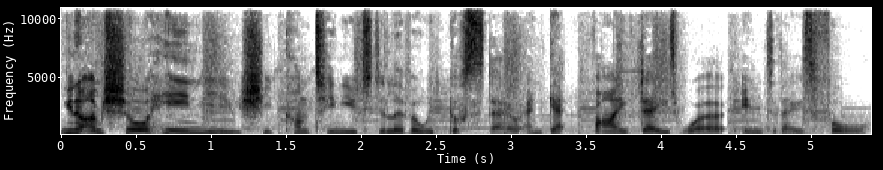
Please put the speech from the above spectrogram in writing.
You know, I'm sure he knew she'd continue to deliver with gusto and get five days' work into those four.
